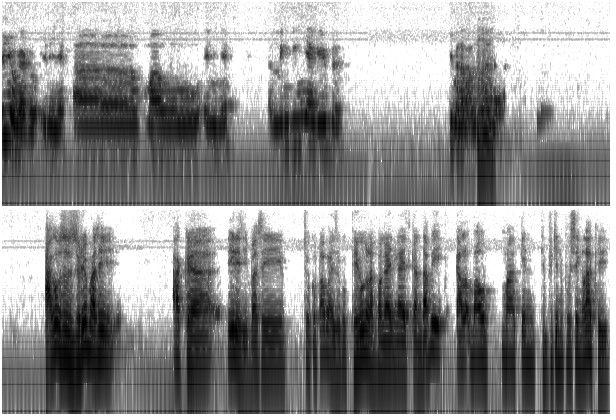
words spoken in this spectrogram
bingung aku ininya. Uh, mau ininya linkingnya gitu. Gimana pak untuk hmm. aku sejujurnya masih agak ini sih masih cukup apa ya cukup bingung lah mengait-ngaitkan. Tapi kalau mau makin dibikin pusing lagi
